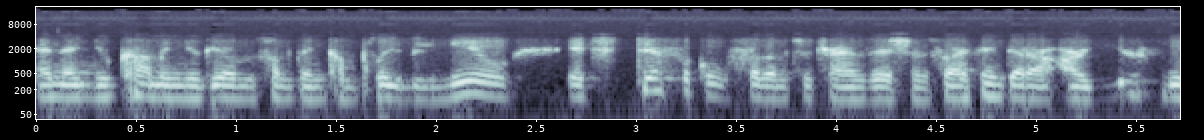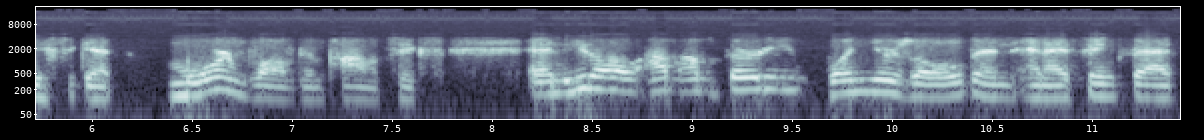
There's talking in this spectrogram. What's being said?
and then you come and you give them something completely new, it's difficult for them to transition. So I think that our, our youth needs to get more involved in politics. And, you know, I'm, I'm 31 years old, and, and I think that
